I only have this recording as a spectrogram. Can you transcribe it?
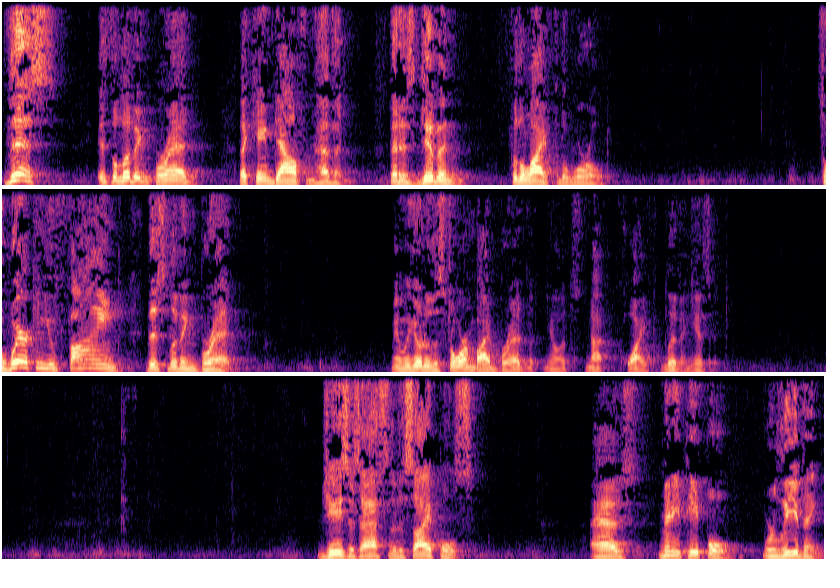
This is the living bread that came down from heaven, that is given for the life of the world. So, where can you find this living bread? I mean, we go to the store and buy bread, but you know, it's not quite living, is it? Jesus asked the disciples, as many people were leaving,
